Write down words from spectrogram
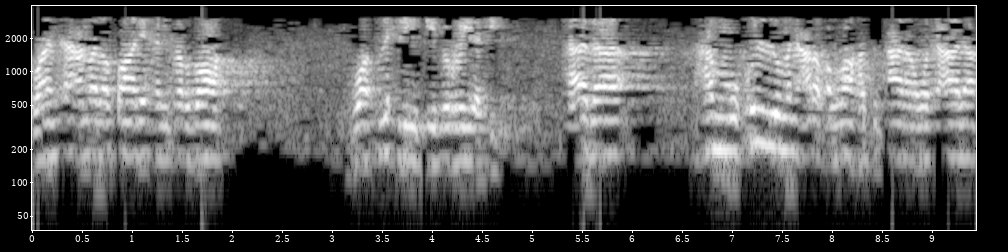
وأن أعمل صالحا ترضاه وأصلح لي في ذريتي. هذا هم كل من عرف الله سبحانه وتعالى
